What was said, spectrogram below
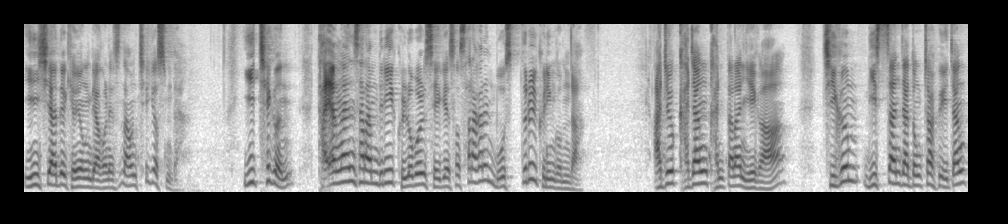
인시아드 경영대학원에서 나온 책이었습니다. 이 책은 다양한 사람들이 글로벌 세계에서 살아가는 모습들을 그린 겁니다. 아주 가장 간단한 예가 지금 닛산 자동차 회장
